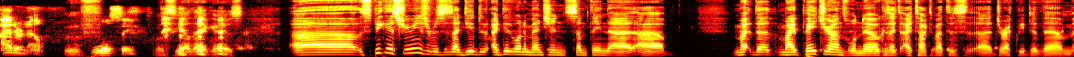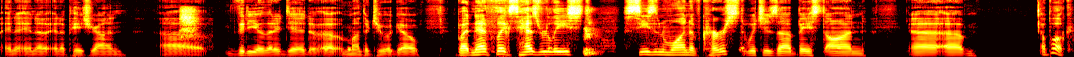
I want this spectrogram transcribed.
I don't know. Oof. We'll see. We'll see how that goes. uh, speaking of streaming services, I did I did want to mention something. Uh, uh, my the, my Patreons will know because I, I talked about this uh, directly to them in a, in a, in a Patreon uh, video that I did a, a month or two ago. But Netflix has released season one of Cursed, which is uh, based on uh, um, a book.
